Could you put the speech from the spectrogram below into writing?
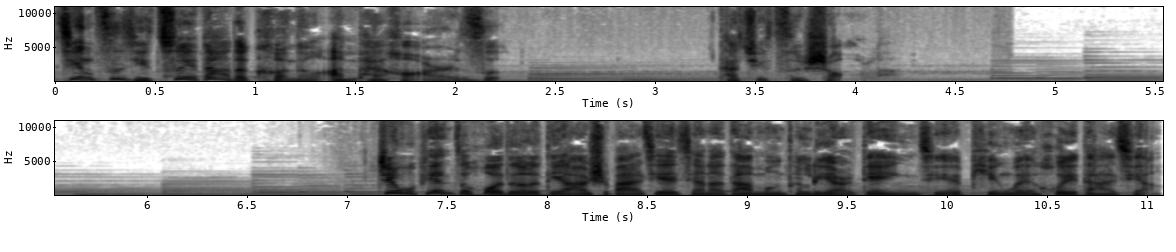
尽自己最大的可能安排好儿子，他去自首这部片子获得了第二十八届加拿大蒙特利尔电影节评委会大奖，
